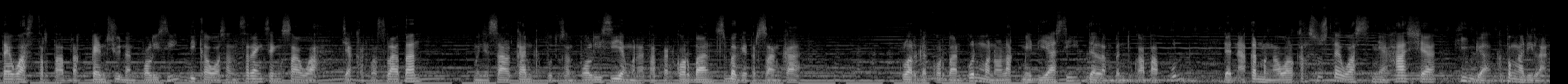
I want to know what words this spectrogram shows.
tewas tertabrak pensiunan polisi di kawasan Serengseng Sawah, Jakarta Selatan, menyesalkan keputusan polisi yang menetapkan korban sebagai tersangka. Keluarga korban pun menolak mediasi dalam bentuk apa pun dan akan mengawal kasus tewasnya Hasya hingga ke pengadilan.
